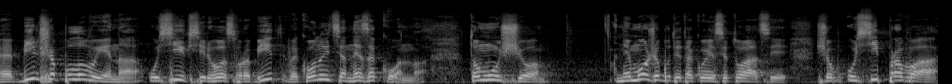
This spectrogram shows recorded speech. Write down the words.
е, Більша половина усіх сільгоспробіт виконується незаконно, тому що не може бути такої ситуації, щоб усі права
